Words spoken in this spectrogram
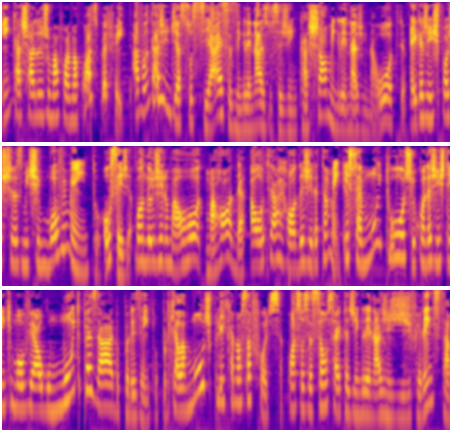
encaixados de uma forma quase perfeita. A vantagem de associar essas engrenagens, ou seja, encaixar uma engrenagem na outra, é que a gente pode transmitir movimento. Ou seja, quando eu giro uma, ro uma roda, a outra roda gira também. Isso é muito útil quando a gente tem que mover algo muito pesado, por exemplo, porque ela multiplica a nossa força. Com a associação certa de engrenagens de diferentes tamanhos,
